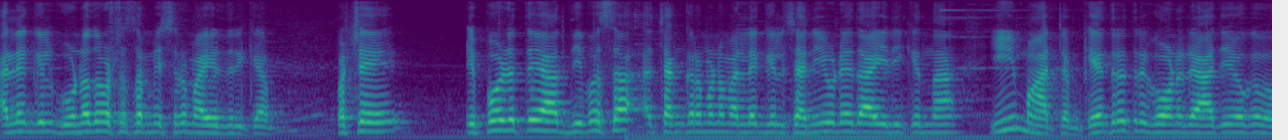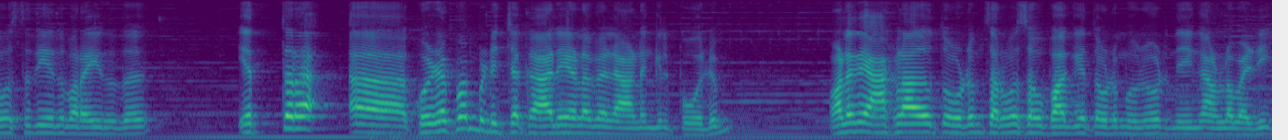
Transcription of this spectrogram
അല്ലെങ്കിൽ ഗുണദോഷ സമ്മിശ്രമായിരുന്നിരിക്കാം. പക്ഷേ ഇപ്പോഴത്തെ ആ ദിവസ ചംക്രമണം അല്ലെങ്കിൽ ശനിയുടേതായിരിക്കുന്ന ഈ മാറ്റം കേന്ദ്ര ത്രികോണ രാജയോഗ വ്യവസ്ഥിതി എന്ന് പറയുന്നത് എത്ര കുഴപ്പം പിടിച്ച കാലയളവിലാണെങ്കിൽ പോലും വളരെ ആഹ്ലാദത്തോടും സർവസൗഭാഗ്യത്തോടും മുന്നോട്ട് നീങ്ങാനുള്ള വഴി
